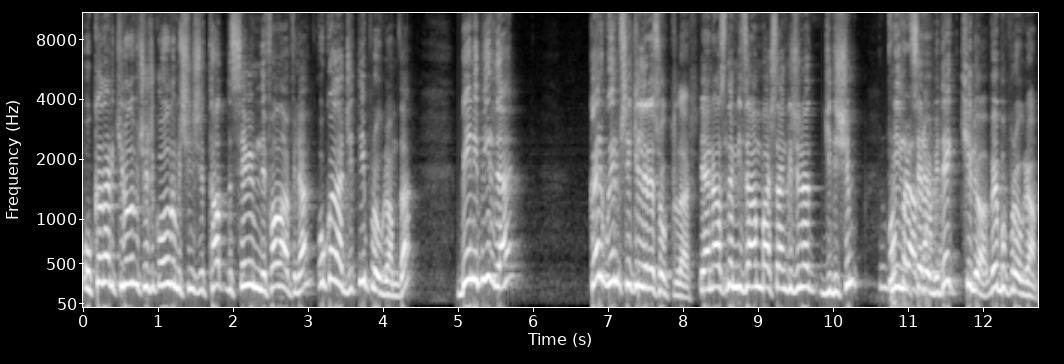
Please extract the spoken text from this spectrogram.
o kadar kilolu bir çocuk olduğum için işte tatlı, sevimli falan filan o kadar ciddi programda beni birden garip garip şekillere soktular. Yani aslında mizahın başlangıcına gidişim Bu min program. sebebi de kilo ve bu program.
